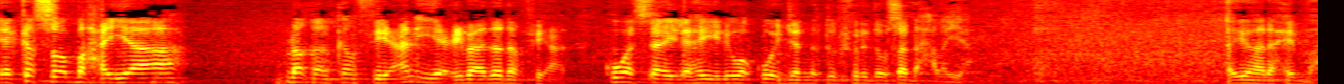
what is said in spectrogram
ee ka soo baxayaa ah dhaqankan fiican iyo cibaadadan fiican kuwaasaa ilaahay yidhi waa kuwa jannatulfirdowsa dhaxlaya ayuha alaxiba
